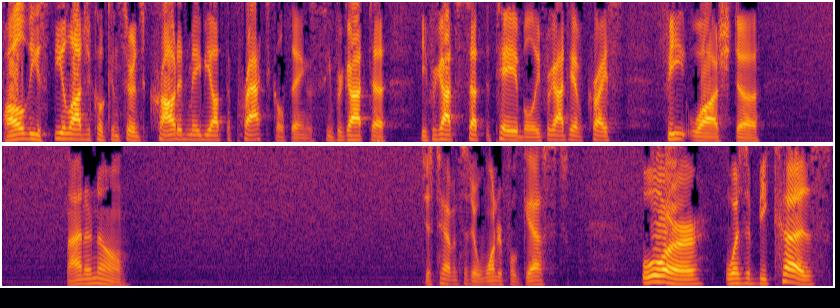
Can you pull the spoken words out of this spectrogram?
all these theological concerns crowded maybe out the practical things. He forgot to, he forgot to set the table. He forgot to have Christ's feet washed. Uh, I don't know just having such a wonderful guest? Or was it because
